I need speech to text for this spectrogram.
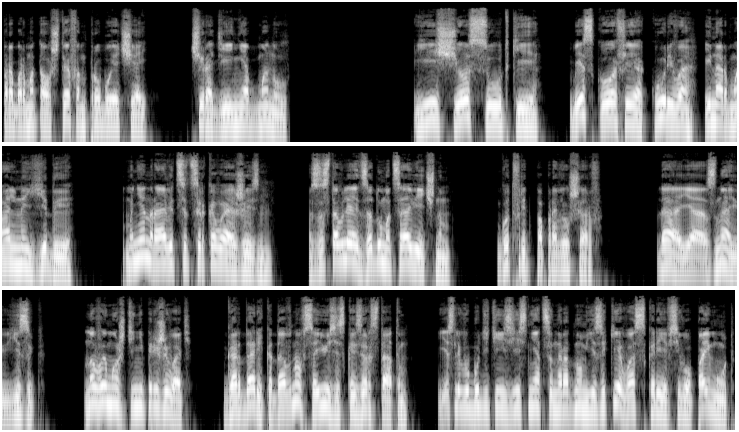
пробормотал Штефан, пробуя чай. Чародей не обманул. Еще сутки, без кофе, курева и нормальной еды. Мне нравится цирковая жизнь. Заставляет задуматься о вечном. Готфрид поправил шарф. Да, я знаю язык. Но вы можете не переживать. Гордарика давно в союзе с Кайзерстатом. Если вы будете изъясняться на родном языке, вас, скорее всего, поймут.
